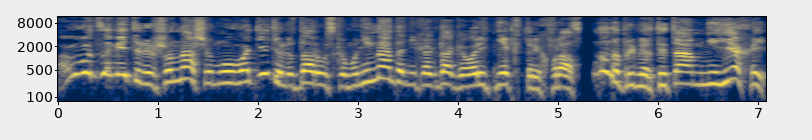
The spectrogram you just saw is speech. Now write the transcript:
А вы вот заметили, что нашему водителю, да, русскому, не надо никогда говорить некоторых фраз. Ну, например, ты там не ехай,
